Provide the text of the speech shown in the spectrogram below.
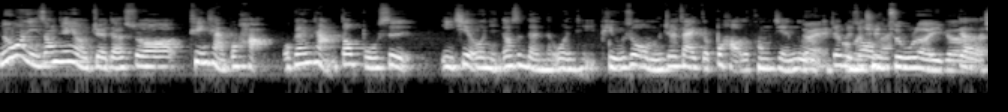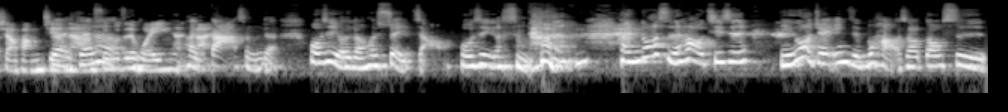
如果你中间有觉得说听起来不好，我跟你讲，都不是仪器的问题，都是人的问题。比如说，我们就在一个不好的空间录，对，就比如说我们，租了一个小房间啊，是不是回音很大，很大什么的，或者是有一个人会睡着，或者是一个什么？很多时候，其实你如果觉得音质不好的时候，都是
